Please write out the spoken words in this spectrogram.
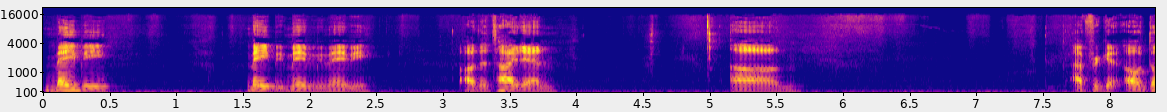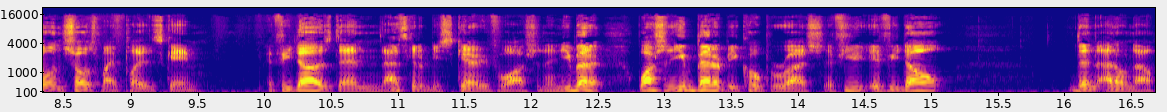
maybe, maybe maybe maybe, uh, the tight end. Um, I forget. Oh, Dalton Schultz might play this game. If he does, then that's to be scary for Washington. You better Washington. You better be Cooper Rush. If you if you don't, then I don't know.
